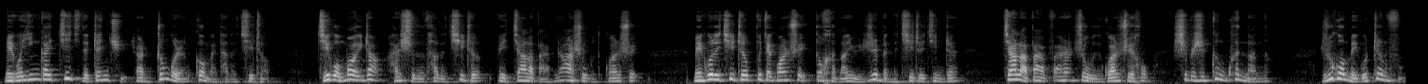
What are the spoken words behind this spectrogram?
美国应该积极的争取让中国人购买它的汽车，结果贸易战还使得它的汽车被加了百分之二十五的关税。美国的汽车不加关税都很难与日本的汽车竞争，加了百分之二十五的关税后，是不是更困难呢？如果美国政府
